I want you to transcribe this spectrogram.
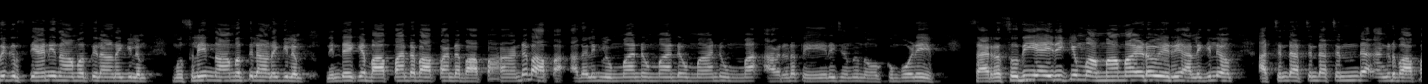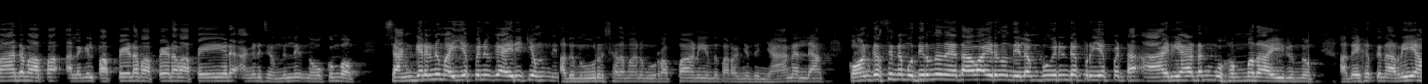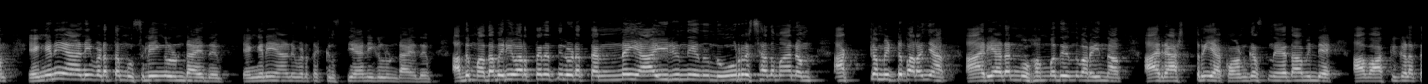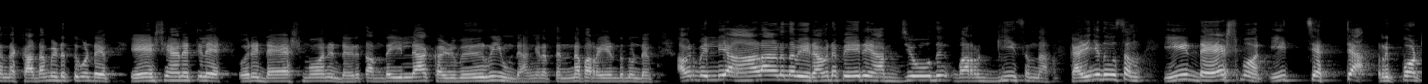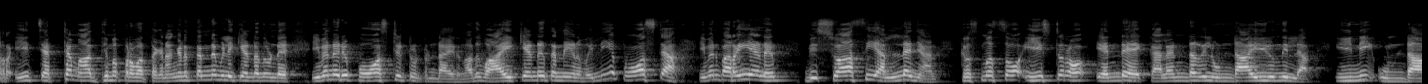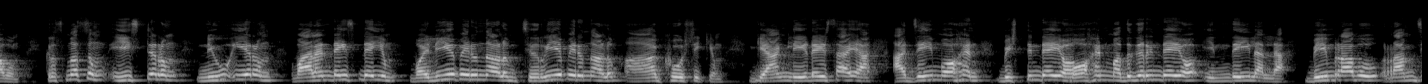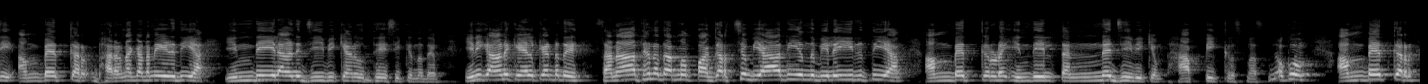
ഒന്ന് ക്രിസ്ത്യാനി നാമത്തിലാണെങ്കിലും മുസ്ലിം നാമത്തിലാണെങ്കിലും നിന്റെയൊക്കെ ബാപ്പാന്റെ ബാപ്പാന്റെ ബാപ്പാന്റെ ബാപ്പ അതല്ലെങ്കിൽ ഉമ്മാന്റെ ഉമ്മാന്റെ ഉമ്മാന്റെ ഉമ്മ അവരുടെ പേര് ചെന്ന് നോക്കുമ്പോഴേ സരസ്വതി ആയിരിക്കും അമ്മാമ്മയുടെ പേര്. അല്ലെങ്കിൽ അച്ഛന്റെ അച്ഛന്റെ അച്ഛന്റെ അങ്ങോട്ട് ബാപ്പാന്റെ ബാപ്പ അല്ലെങ്കിൽ പപ്പയുടെ പപ്പയുടെ പപ്പയുടെ അങ്ങോട്ട് ചെന്നിൽ നോക്കുമ്പോൾ ശങ്കരനും അയ്യപ്പനും ഒക്കെ ആയിരിക്കും. അത് നൂറ് ശതമാനം ഉറപ്പാണ് എന്ന് പറഞ്ഞത് ഞാനല്ല. കോൺഗ്രസിന്റെ മുതിർന്ന നേതാവായിരുന്ന നിലമ്പൂരിന്റെ പ്രിയപ്പെട്ട ആര്യാടൻ മുഹമ്മദ് ആയിരുന്നു. അദ്ദേഹത്തിന് അറിയാം എങ്ങനെയാണ് ഇവിടുത്തെ മുസ്ലിങ്ങൾ ഉണ്ടായത് എങ്ങനെയാണ് ഇവിടുത്തെ ക്രിസ്ത്യാനികൾ ഉണ്ടായത്. അത് മതപരിവർത്തനത്തിലൂടെ തന്നെയായിരുന്നു എന്ന് നൂറ് ശതമാനം അക്കമിട്ട് പറഞ്ഞ ആര്യാടൻ മുഹമ്മദ് എന്ന് പറയുന്ന ആ രാഷ്ട്രീയ കോൺഗ്രസ് നേതാവിന്റെ ആ വാക്കുകളെ തന്നെ കടമെടുത്തുകൊണ്ട് ഏഷ്യാനെറ്റിലെ ഒരു ഡാഷ്മോൻ ഉണ്ട് ഒരു തന്തയില്ല കഴിവേറിയുണ്ട് അങ്ങനെ തന്നെ പറയേണ്ടതുണ്ട് അവൻ വലിയ ആളാണെന്ന പേര് അവന്റെ പേര് അബ്ജോദ് വർഗീസ് എന്ന. കഴിഞ്ഞ ദിവസം ഈ ഡാഷ്മോൻ ഈ ചെറ്റ റിപ്പോർട്ടർ ഈ ചെറ്റ മാധ്യമ പ്രവർത്തകൻ അങ്ങനെ തന്നെ വിളിക്കേണ്ടതുണ്ട്. ഇവൻ ഒരു പോസ്റ്റ് ഇട്ടിട്ടുണ്ടായിരുന്നു. അത് വായിക്കേണ്ടത് തന്നെയാണ്. വലിയ പോസ്റ്റാ. ഇവൻ പറയുകയാണ് വിശ്വാസി അല്ല ഞാൻ. ക്രിസ്മസോ ഈസ്റ്ററോ എന്റെ കലണ്ടറിൽ ഉണ്ടായിരുന്നില്ല. ഇനി ഉണ്ടാവും. ക്രിസ്മസും ഈസ്റ്ററും ന്യൂ ഇയറും വാലന്റൈൻസ് ഡേയും വലിയ പെരുന്നാളും ചെറിയ പെരുന്നാളും ആഘോഷിക്കും. ഗ്യാങ് ലീഡേഴ്സായ അജയ് മോഹൻ ബിഷ്ടിന്റെയോ മോഹൻ മധുകറിന്റെയോ ഇന്ത്യയിലല്ല. ഭീംറാവു റാംജി അംബേദ്കർ ഭരണഘടന എഴുതിയ ഇന്ത്യയിലാണ് ജീവിക്കാൻ ഉദ്ദേശിക്കുന്നത്. ഇനി കാണു കേൾക്കേണ്ടത് സനാതനധർമ്മം പകർച്ചവ്യാധി എന്ന് വിലയിരുത്തിയ അംബേദ്കറുടെ ഇന്ത്യയിൽ തന്നെ ജീവിക്കും. Happy Christmas. നോക്കൂ അംബേദ്കർ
